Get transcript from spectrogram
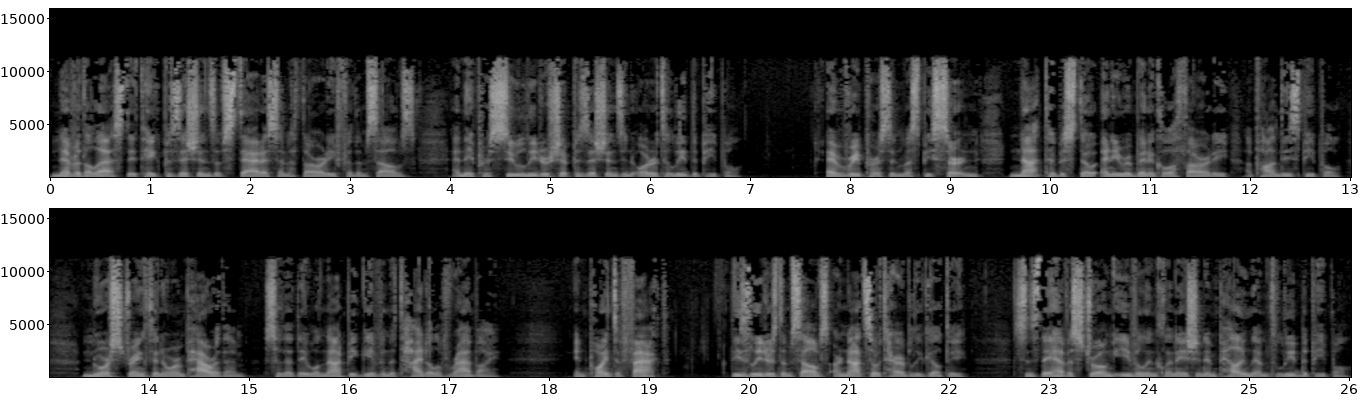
Nevertheless, they take positions of status and authority for themselves, and they pursue leadership positions in order to lead the people. Every person must be certain not to bestow any rabbinical authority upon these people, nor strengthen or empower them, so that they will not be given the title of rabbi. In point of fact, these leaders themselves are not so terribly guilty, since they have a strong evil inclination impelling them to lead the people.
